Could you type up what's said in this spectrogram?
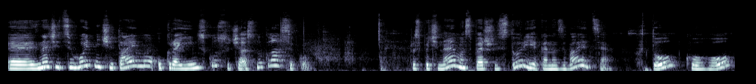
Е, значить, сьогодні читаємо українську сучасну класику. Розпочинаємо з першої історії, яка називається Хто кого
